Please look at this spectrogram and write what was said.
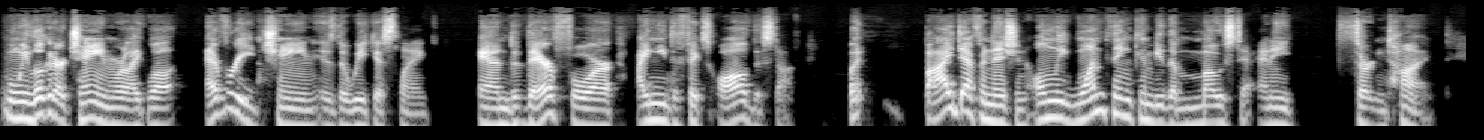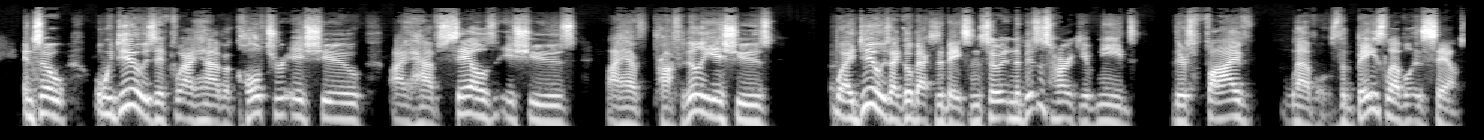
when we look at our chain, we're like, well, every chain is the weakest link. And therefore, I need to fix all of this stuff. But by definition, only one thing can be the most at any certain time. And so what we do is if I have a culture issue, I have sales issues, I have profitability issues, what I do is I go back to the base. And so in the business hierarchy of needs, there's five levels. The base level is sales.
